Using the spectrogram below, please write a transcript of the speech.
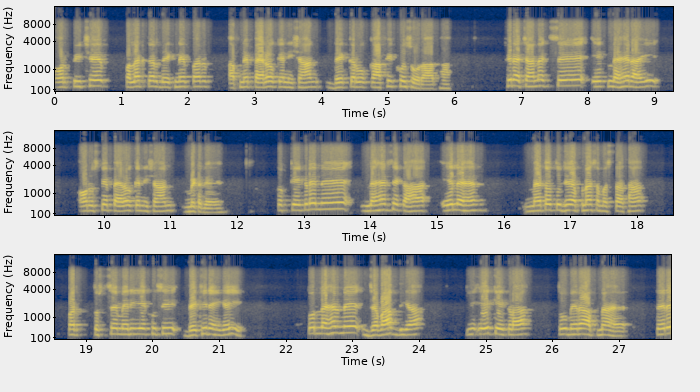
और पीछे पलट कर देखने पर अपने पैरों के निशान देखकर वो काफ़ी खुश हो रहा था। फिर अचानक से एक लहर आई और उसके पैरों के निशान मिट गए। तो केकड़े ने लहर से कहा, ए लहर, मैं तो तुझे अपना समझता था, पर तुझसे मेरी ये खुशी देखी नहीं गई। तो लहर ने जवाब दिया कि एक केकड़ा तू मेरा अपना है। तेरे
